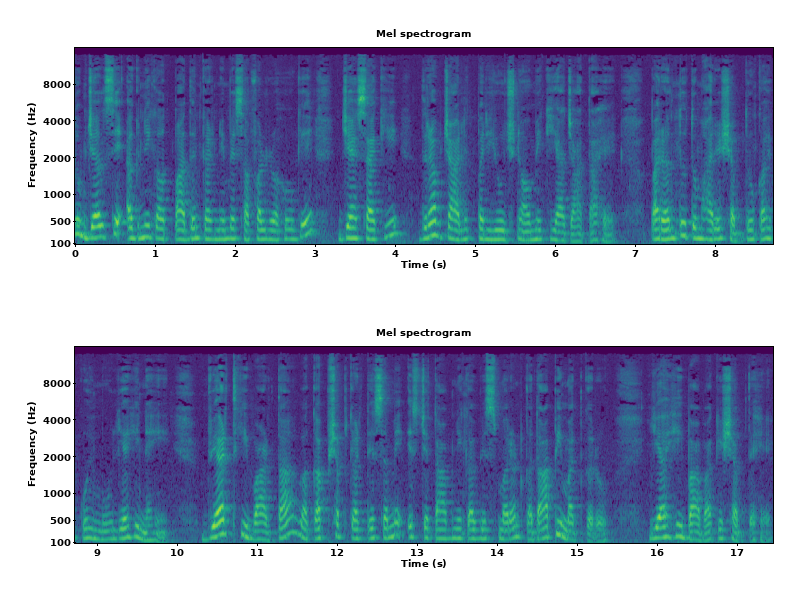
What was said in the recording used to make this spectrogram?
तुम जल से अग्नि का उत्पादन करने में सफल रहोगे, जैसा कि द्रव चालित परियोजनाओं में किया जाता है। परंतु तुम्हारे शब्दों का कोई मूल्य ही नहीं। व्यर्थ की वार्ता व गपशप करते समय इस चेतावनी का विस्मरण कदापि मत करो। यही बाबा के शब्द है।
